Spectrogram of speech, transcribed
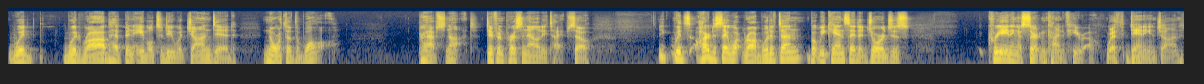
Would would Robb have been able to do what Jon did north of the wall? Perhaps not. Different personality types. So it's hard to say what Robb would have done, but we can say that George is creating a certain kind of hero with Dany and Jon.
